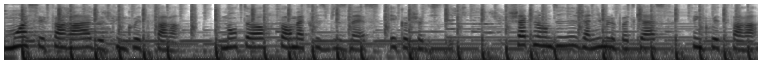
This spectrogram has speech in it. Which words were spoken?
Moi, c'est Farah de Think with Farah, mentor, formatrice business et coach holistique. Chaque lundi, j'anime le podcast Think with Farah,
